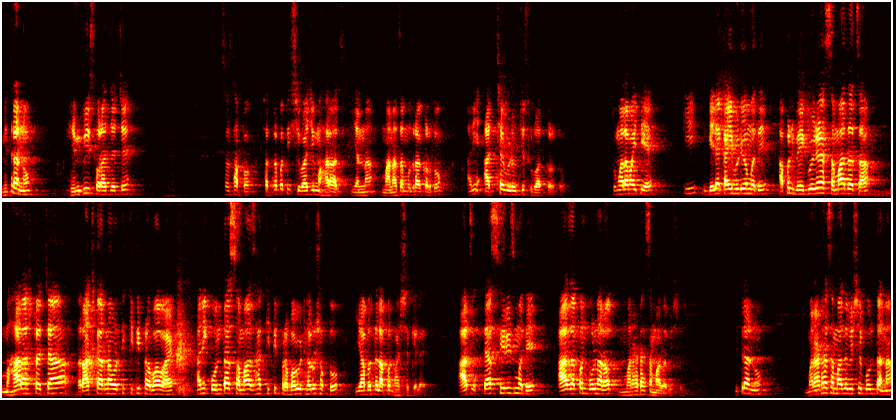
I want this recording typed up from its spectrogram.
मित्रांनो हिंदवी स्वराज्याचे संस्थापक छत्रपती शिवाजी महाराज यांना मानाचा मुद्रा करतो आणि आजच्या व्हिडिओची सुरुवात करतो. तुम्हाला माहिती आहे की गेल्या काही व्हिडिओमध्ये आपण वेगवेगळ्या समाजाचा महाराष्ट्राच्या राजकारणावरती किती प्रभाव आहे आणि कोणता समाज हा किती प्रभावी ठरू शकतो याबद्दल आपण भाष्य केलं आहे आज त्याच सिरीजमध्ये आज आपण बोलणार आहोत मराठा समाजाविषयी. मित्रांनो मराठा समाजाविषयी बोलताना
